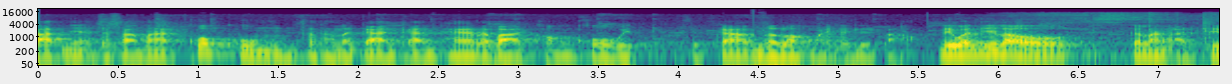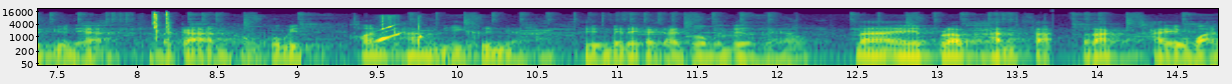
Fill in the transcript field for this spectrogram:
รัฐเนี่ยจะสามารถควบคุมสถานการณ์การแพร่ระบาดของโควิด 19 ระลอกใหม่ได้หรือเปล่า ในวันที่เรากำลังอัดคลิปอยู่เนี้ยสถานการณ์ของโควิด ค่อนข้างดีขึ้นนะครับ คือไม่ได้กระจายตัวเหมือนเดิมแล้ว นายประพันธ์ศักดิ์รักชัยวัน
